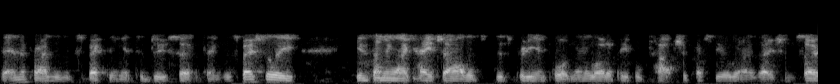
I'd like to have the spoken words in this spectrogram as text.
the enterprise is expecting it to do certain things especially in something like HR that's that's pretty important and a lot of people touch across the organization. So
